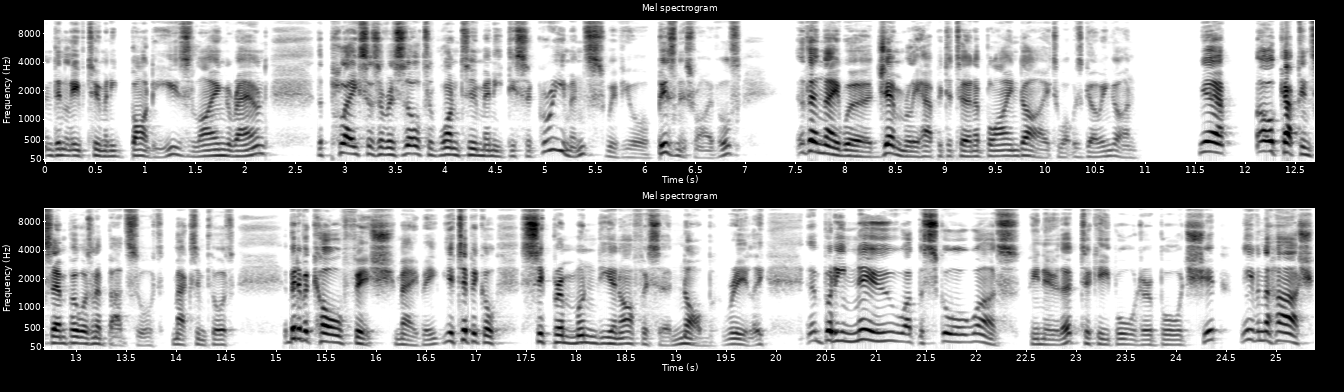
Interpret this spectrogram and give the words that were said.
and didn't leave too many bodies lying around, the place as a result of one too many disagreements with your business rivals, then they were generally happy to turn a blind eye to what was going on. Yeah, old Captain Semper wasn't a bad sort, Maxim thought. A bit of a cold fish, maybe. Your typical Cypramundian officer, knob, really. But he knew what the score was. He knew that to keep order aboard ship, even the harsh,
